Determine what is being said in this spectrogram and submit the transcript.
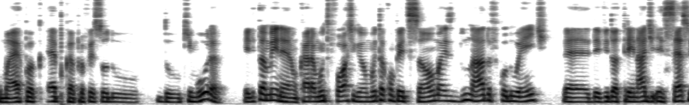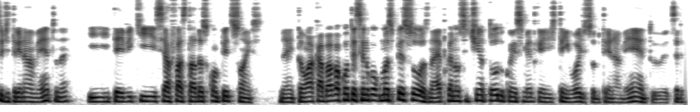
uma época, época professor do, do Kimura, ele também, né, era um cara muito forte, ganhou muita competição, mas do nada ficou doente é, devido a treinar de excesso de treinamento, né? E teve que se afastar das competições. Né? Então acabava acontecendo com algumas pessoas. Na época não se tinha todo o conhecimento que a gente tem hoje sobre treinamento, etc.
